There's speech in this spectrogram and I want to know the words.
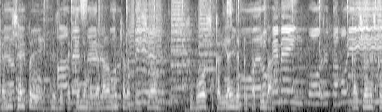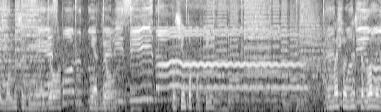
que a mí siempre desde pequeño me llamaron mucho la atención. Su voz, su calidad interpretativa. Canciones como Luces de Nueva York, Mi Adiós, Lo siento por ti. El maestro Andrés Terrones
